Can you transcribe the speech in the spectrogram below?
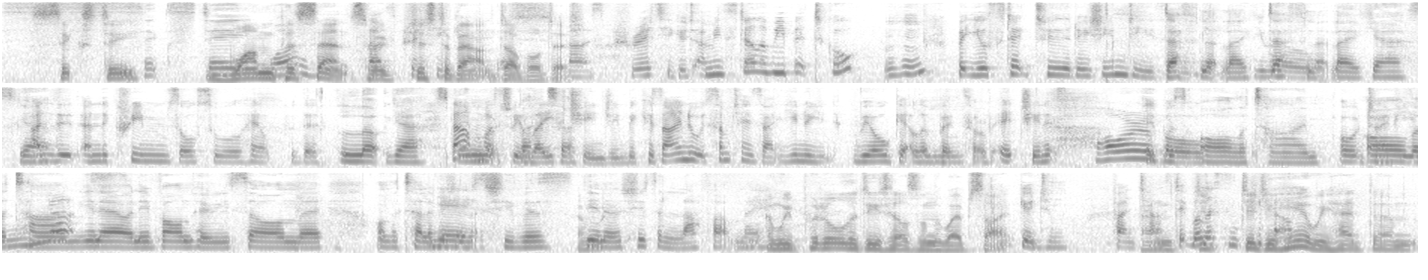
61%. So That's we've just pretty about good. doubled it. That's pretty good. I mean, still a wee bit to go, mm-hmm. but you'll stick to the regime, do you think? Definitely, You will. definitely, yes, yeah. And the, and the creams also will help with the. Look, yeah, That must be life changing because I know it's sometimes that you know we all get a little bit sort of itchy and it's horrible. It was all the time, Oh, it all the time, you know. And Yvonne, who you saw on the on the television, Yes. she was, And you we- know, she used to laugh at me. And we put all the details on the website. good, And fantastic. well, did, listen, did you up. hear we had um,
